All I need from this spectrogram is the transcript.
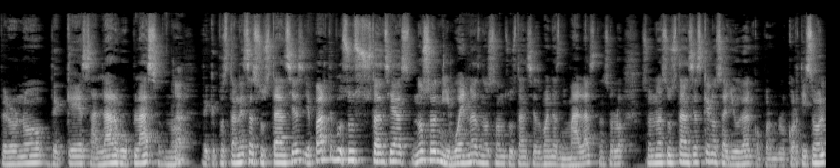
pero no de qué es a largo plazo, ¿no? claro. De que pues están esas sustancias y aparte pues son sustancias no son ni buenas no son sustancias buenas ni malas tan solo son unas sustancias que nos ayudan como por ejemplo cortisol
